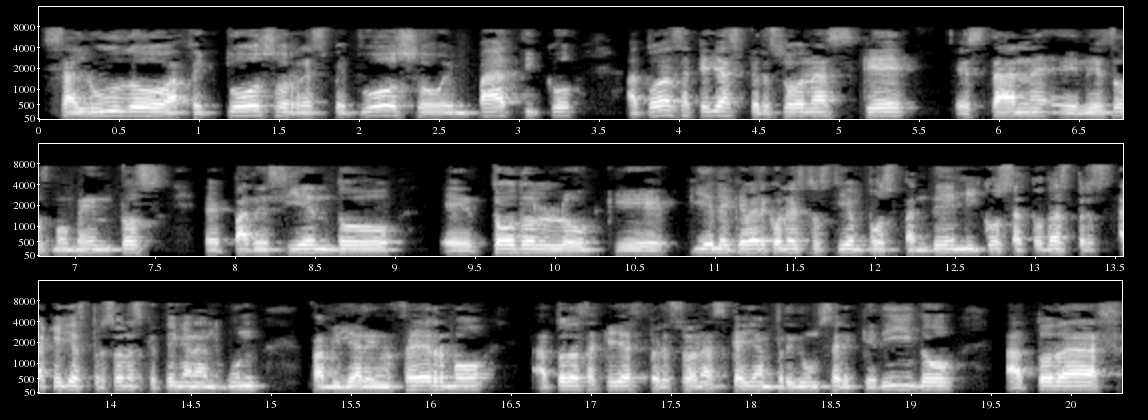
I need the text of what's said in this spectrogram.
saludo afectuoso, respetuoso, empático a todas aquellas personas que están en estos momentos eh, padeciendo eh, todo lo que tiene que ver con estos tiempos pandémicos, a todas aquellas personas que tengan algún familiar enfermo, a todas aquellas personas que hayan perdido un ser querido, a todas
